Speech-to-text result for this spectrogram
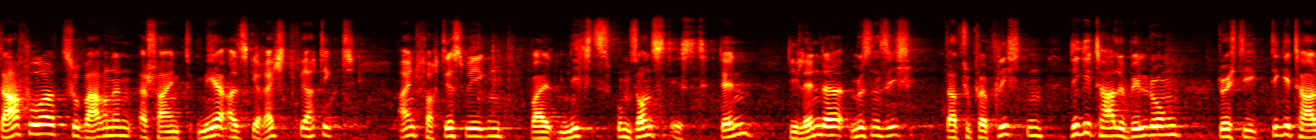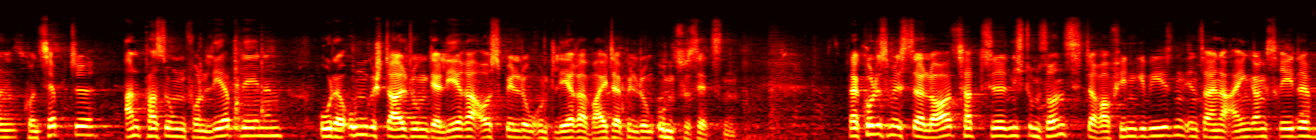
Davor zu warnen erscheint mehr als gerechtfertigt, einfach deswegen, weil nichts umsonst ist. Denn die Länder müssen sich dazu verpflichten, digitale Bildung durch die digitalen Konzepte, Anpassungen von Lehrplänen oder Umgestaltung der Lehrerausbildung und Lehrerweiterbildung umzusetzen. Herr Kultusminister Lorz hat nicht umsonst darauf hingewiesen in seiner Eingangsrede,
